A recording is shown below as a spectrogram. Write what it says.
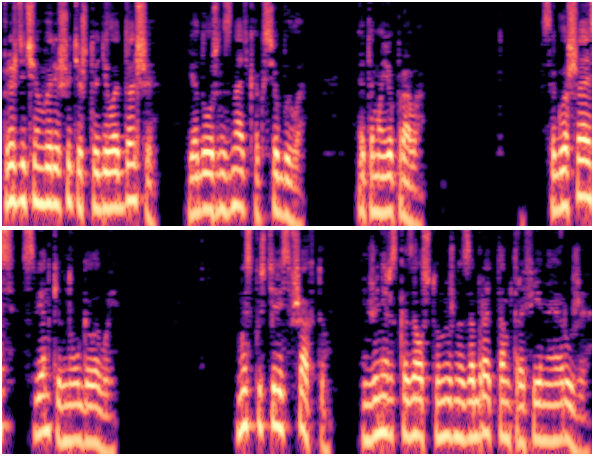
Прежде чем вы решите, что делать дальше, я должен знать, как все было. Это мое право. Соглашаясь, Свен кивнул головой. Мы спустились в шахту. Инженер сказал, что нужно забрать там трофейное оружие.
